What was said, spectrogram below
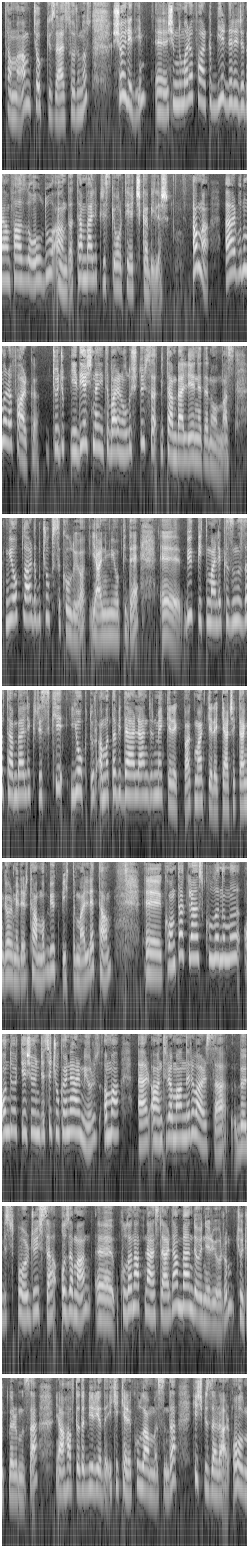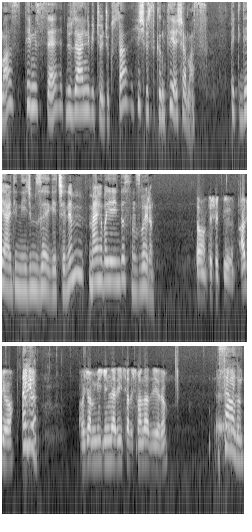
Tamam çok güzel sorunuz. Şöyle diyeyim e, şimdi numara farkı bir dereceden fazla olduğu anda tembellik riski ortaya çıkabilir. Ama eğer bu numara farkı çocuk 7 yaşından itibaren oluştuysa bir tembelliğe neden olmaz. Miyoplarda bu çok sık oluyor yani miyopide. Ee, büyük bir ihtimalle kızınızda tembellik riski yoktur ama tabi değerlendirmek gerek bakmak gerek gerçekten görmeleri tam mı büyük bir ihtimalle tam. Ee, kontak lens kullanımı 14 yaş öncesi çok önermiyoruz ama eğer antrenmanları varsa böyle bir sporcuysa o zaman e, kullanat lenslerden ben de öneriyorum çocuklarımıza. Yani haftada bir ya da iki kere kullanmasında hiçbir zarar olmaz. Temizse düzenli bir çocuksa hiçbir sıkıntı yaşamaz. Peki diğer dinleyicimize geçelim. Merhaba yayındasınız buyurun. Tamam teşekkür ederim. Alo. Alo. Hocam iyi günler iyi çalışmalar diliyorum. Sağ olun.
